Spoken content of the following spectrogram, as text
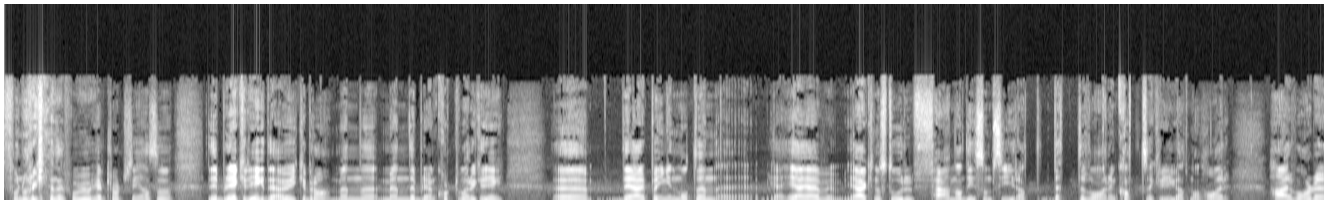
for Norge. Det får vi jo helt klart si. Altså, det ble krig, det er jo ikke bra, men, men det ble en kortvarig krig. Eh, det er på ingen måte en jeg, jeg, jeg, er ikke noen stor fan av de som sier at dette var en kattekrig. At man har Her var det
